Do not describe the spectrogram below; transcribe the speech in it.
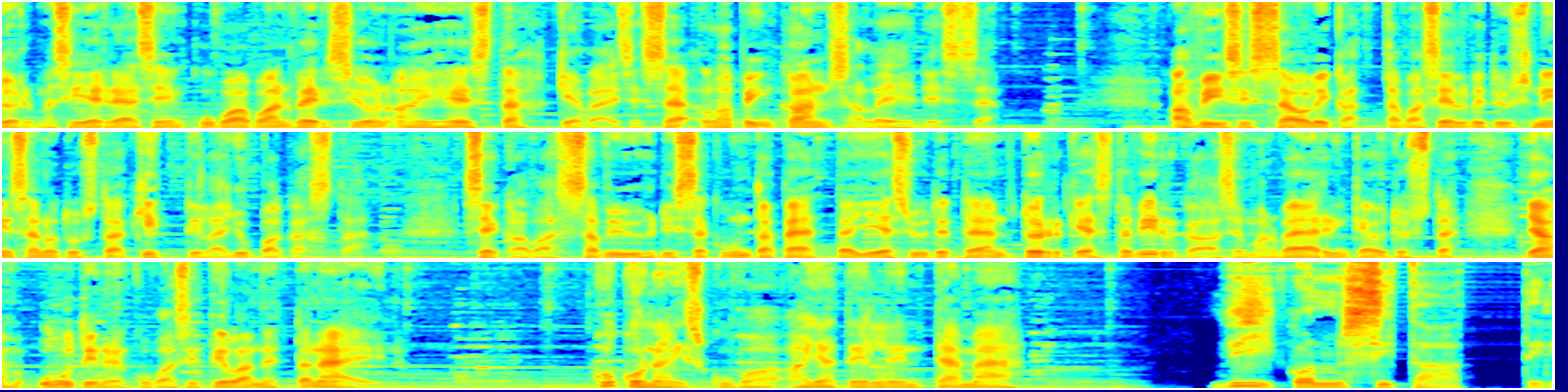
törmäsi erääseen kuvaavaan versioon aiheesta keväisessä Lapin Kansa-lehdessä. Aviisissa oli kattava selvitys niin sanotusta Kittilä-jupakasta. Sekavassa vyyhdissä kuntapäättäjiä syytetään törkeästä virka-aseman väärinkäytöstä ja uutinen kuvasi tilannetta näin. Kokonaiskuvaa ajatellen tämä Viikon sitaatti.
